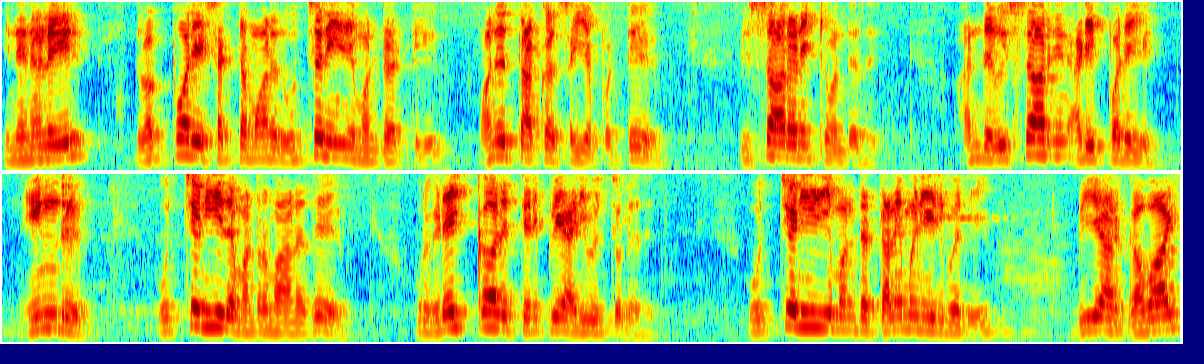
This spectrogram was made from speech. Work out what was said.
இந்த நிலையில் இந்த வக்பாரிய சட்டமானது உச்சநீதிமன்றத்தில் மனு தாக்கல் செய்யப்பட்டு விசாரணைக்கு வந்தது. அந்த விசாரணையின் அடிப்படையில் இன்று உச்சநீதிமன்றமானது ஒரு இடைக்கால தீர்ப்பை அறிவித்துள்ளது. உச்சநீதிமன்ற தலைமை நீதிபதி பி ஆர் கவாய்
